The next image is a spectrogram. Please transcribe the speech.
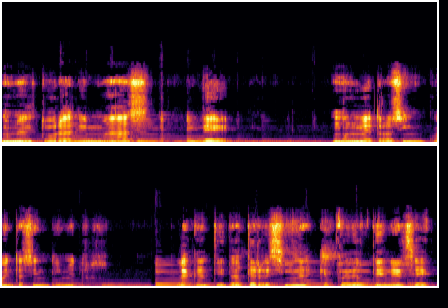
una altura de más de 1 metro 50 centímetros. La cantidad de resina que puede obtenerse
